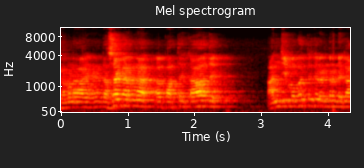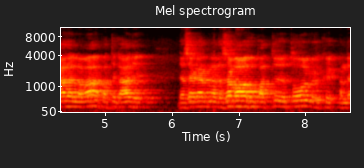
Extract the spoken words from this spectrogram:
சமநாசி தசகர்ண பத்து காது. அஞ்சு முகத்துக்கு ரெண்டு ரெண்டு காது அல்லவா? பத்து காது. தசகர்ண தசபாகு பத்து தோல் இருக்குது அந்த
